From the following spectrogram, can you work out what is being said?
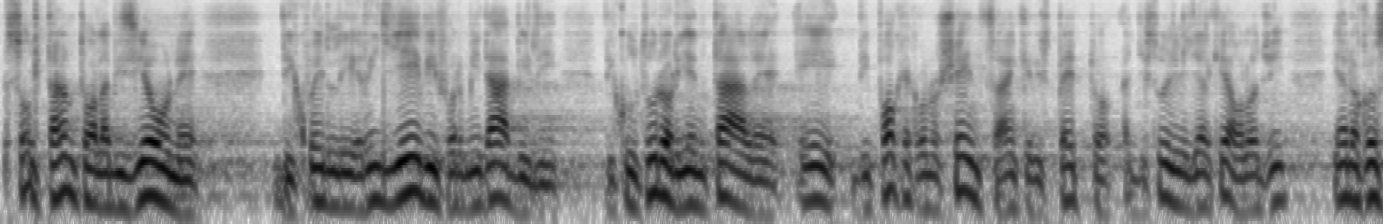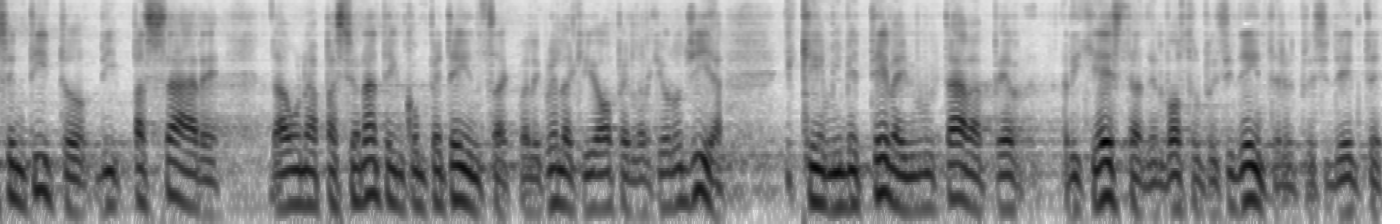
soltanto alla visione di quelli rilievi formidabili di cultura orientale e di poca conoscenza anche rispetto agli studi degli archeologi mi hanno consentito di passare da una appassionata incompetenza, quale quella che io ho per l'archeologia, che mi metteva e mi buttava per richiesta del vostro presidente, del presidente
